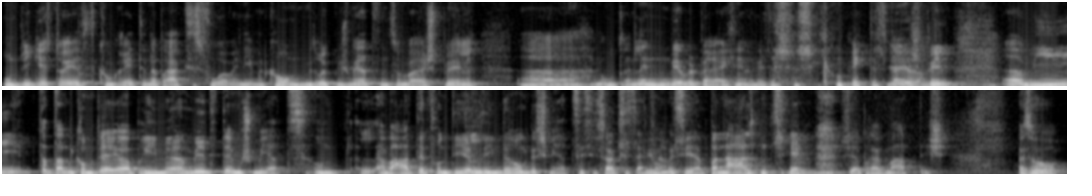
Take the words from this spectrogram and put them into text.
Und wie gehst du jetzt konkret in der Praxis vor, wenn jemand kommt mit Rückenschmerzen zum Beispiel? Äh, im unteren Lendenwirbelbereich, nehmen wir das als konkretes Beispiel. Ja. Äh, wie, dann kommt er ja primär mit dem Schmerz und erwartet von dir Linderung des Schmerzes. Ich sage es jetzt einfach genau. mal sehr banal und sehr, sehr pragmatisch. Also,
